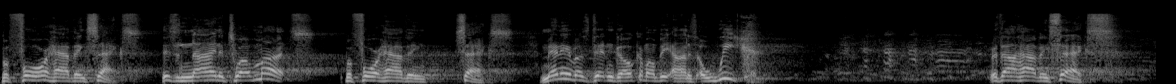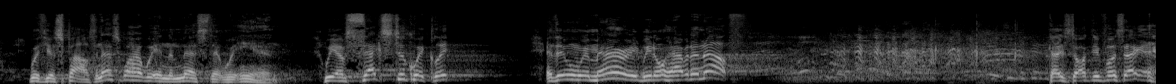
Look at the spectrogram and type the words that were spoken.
before having sex. This is nine to 12 months before having sex. Many of us didn't go, come on, be honest, a week without having sex with your spouse. And that's why we're in the mess that we're in. We have sex too quickly, and then when we're married, we don't have it enough. Can I just talk to you for a second?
